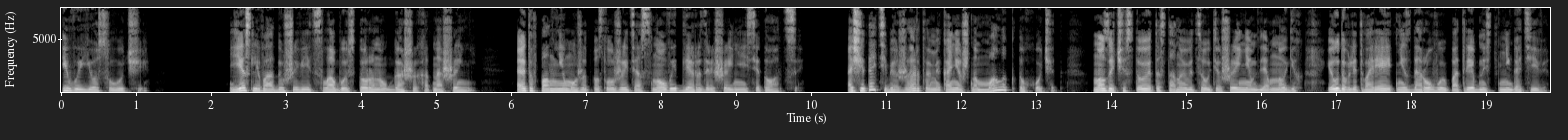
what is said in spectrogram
и в ее случае. Если воодушевить слабую сторону угасших отношений, это вполне может послужить основой для разрешения ситуации. А считать себя жертвами, конечно, мало кто хочет, но зачастую это становится утешением для многих и удовлетворяет нездоровую потребность в негативе.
